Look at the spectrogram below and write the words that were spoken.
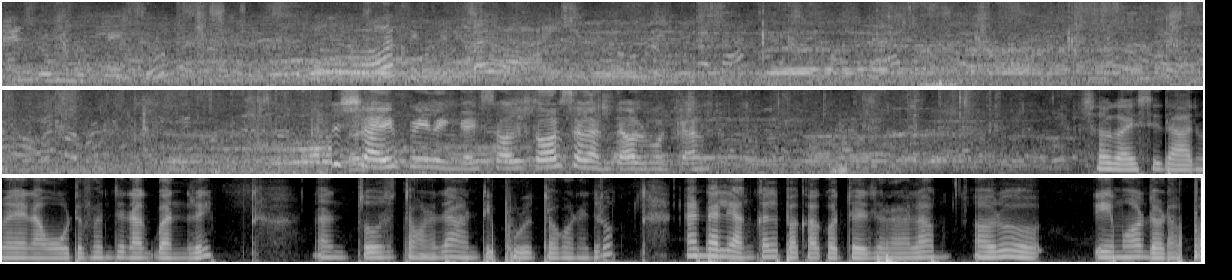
ಆ್ಯಂಡ್ ರೂಮ್ ಹೋಗಬೇಕು ಸಿಗ್ಬೇಕು ಶೈ ಫೀಲಿಂಗ್ ಗೈಸ್ ಅವ್ಳು ತೋರ್ಸಲ್ಲಂತೆ ಅವ್ಳ ಮುಖ ಸೊ ಗೈಸ್ ಇದಾದಮೇಲೆ ನಾವು ಟಿಫನ್ ತಿನ್ನೋಕೆ ಬಂದ್ರಿ ನಾನು ದೋಸೆ ತೊಗೊಂಡಿದ್ದೆ, ಆಂಟಿ ಪೂರಿ ತೊಗೊಂಡಿದ್ರು. ಆ್ಯಂಡ್ ಅಲ್ಲಿ ಅಂಕಲ್ ಪಕ್ಕ ಗೊತ್ತಿದ್ದಾರಲ್ಲ ಅವರು ಏಮೋರ್ ದೊಡ್ಡಪ್ಪ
